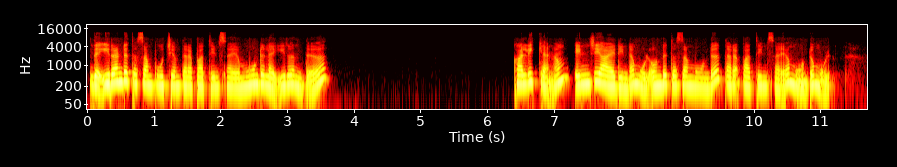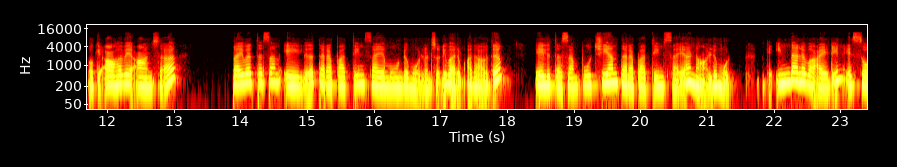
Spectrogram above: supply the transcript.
இந்த இரண்டு தசம் பூஜ்ஜியம் தர பத்தின் சய மூன்றில் இருந்து கழிக்கணும் எஞ்சி அயடின் மூல் ஒன்று தசம் மூன்று தர பத்தின் சய மூன்று மூல் ஓகே ஆகவே ஆன்சர் சைவர் தசம் ஏழு தர பத்தின் சய மூன்று மூல்னு சொல்லி வரும். அதாவது ஏழு தசம் பூஜ்ஜியம் தர பத்தின் சய நாலு மூல் ஓகே இந்த அளவு அயடின் எஸ்ஓ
